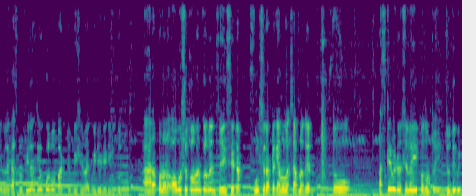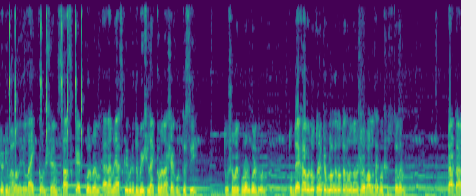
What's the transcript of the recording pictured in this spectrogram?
এগুলো কাজ করব। ফ্রিল্যান্সিং করব বাট বেশিরভাগ ভিডিও এডিটিং করব। আর আপনারা অবশ্যই কমেন্ট করবেন যে সেট ফুল সেট কেমন লাগছে আপনাদের। তো আজকের ভিডিও ছিল এই পর্যন্তই। যদি ভিডিওটি ভালো লাগে লাইক কমেন্ট শেয়ার সাবস্ক্রাইব করবেন। আর আমি আজকের ভিডিওতে বেশি লাইক কমেন্ট আশা করতেছি, তো সবাই পূরণ করে দেবেন। তো দেখা হবে নতুন একটা ব্লগে ততক্ষণের জন্য সবাই ভালো থাকবেন, সুস্থ থাকবেন। টাটা।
